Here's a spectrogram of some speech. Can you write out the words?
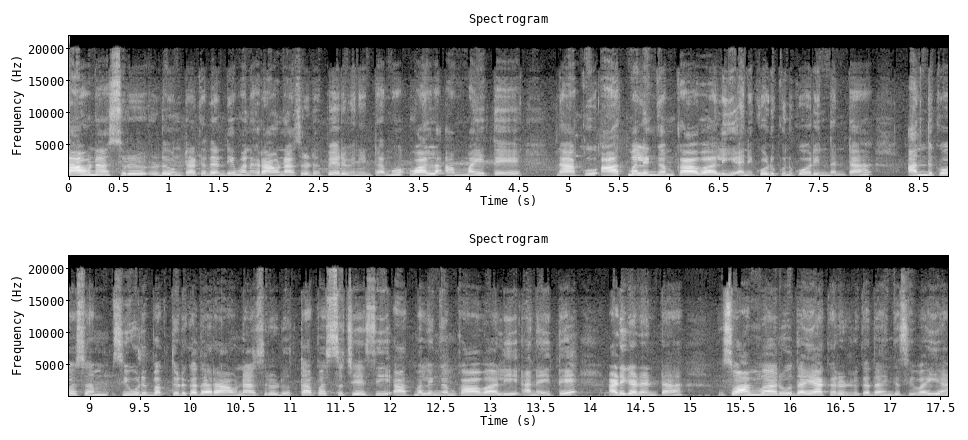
రావణాసురుడు ఉంటారు కదండి మనకు రావణాసురుడు పేరు వినింటాము వాళ్ళ అమ్మ అయితే నాకు ఆత్మలింగం కావాలి అని కొడుకును కోరిందంట. అందుకోసం శివుడి భక్తుడు కదా రావణాసురుడు తపస్సు చేసి ఆత్మలింగం కావాలి అని అయితే అడిగాడంట. స్వామివారు దయాకరుణుడు కదా ఇంక శివయ్య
